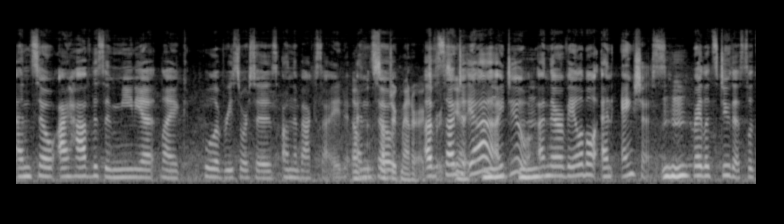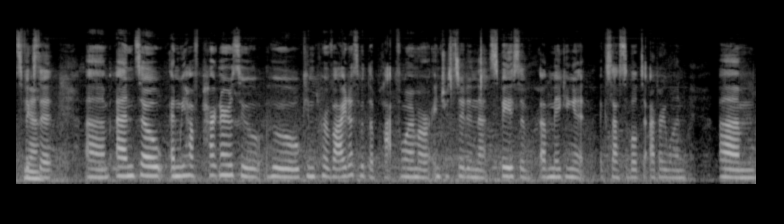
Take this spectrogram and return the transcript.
And so I have this immediate, like, pool of resources on the backside. Of and so, subject matter of experts, subject yeah. yeah, I do. And they're available and anxious. Right? Let's do this. Let's fix Yeah. it um, and so and we have partners who who can provide us with the platform or are interested in that space of, of making it accessible to everyone. Um,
